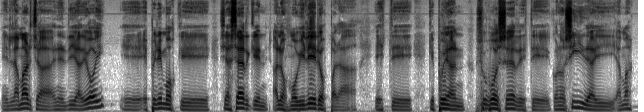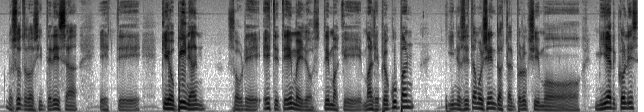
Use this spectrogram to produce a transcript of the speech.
en la marcha en el día de hoy. esperemos que se acerquen a los mobileros para este, que puedan su voz ser este, conocida y además nosotros nos interesa este, qué opinan sobre este tema y los temas que más les preocupan y nos estamos yendo hasta el próximo miércoles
